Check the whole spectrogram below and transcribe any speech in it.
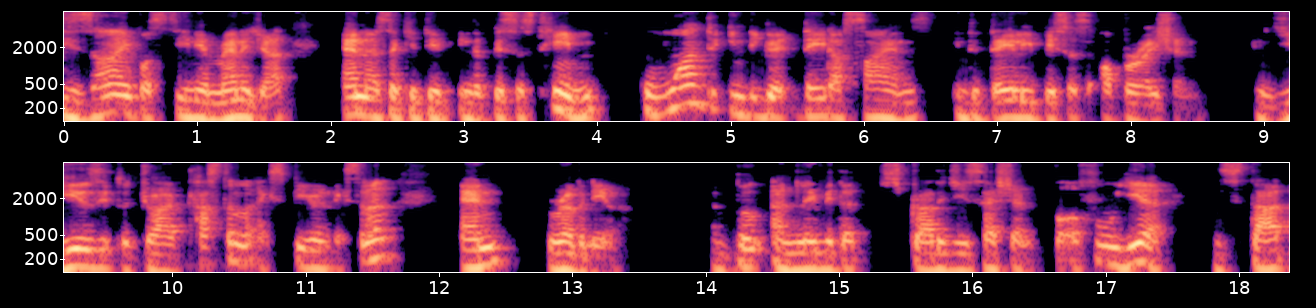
designed for senior manager and executive in the business team who want to integrate data science into daily business operation. and use it to drive customer experience excellence and revenue. And book unlimited strategy session for a full year and start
